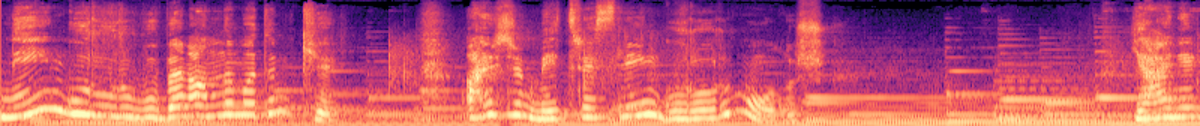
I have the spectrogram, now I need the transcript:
neyin gururu bu ben anlamadım ki. Ayrıca metresliğin gururu mu olur? Yani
